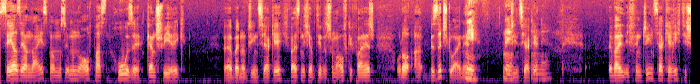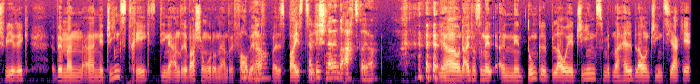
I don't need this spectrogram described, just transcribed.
sehr, sehr nice. Man muss immer nur aufpassen. Hose, ganz schwierig äh, bei einer Jeansjacke. Ich weiß nicht, ob dir das schon mal aufgefallen ist. Oder äh, besitzt du eine? Nee. nee. Jeansjacke? Nee, nee. Weil ich finde Jeansjacke richtig schwierig, wenn man äh, eine Jeans trägt, die eine andere Waschung oder eine andere Farbe oh, ja. hat. Weil das beißt sich. Dann bist schnell in der 80er, ja. ja, und einfach so eine, eine dunkelblaue Jeans mit einer hellblauen Jeansjacke,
